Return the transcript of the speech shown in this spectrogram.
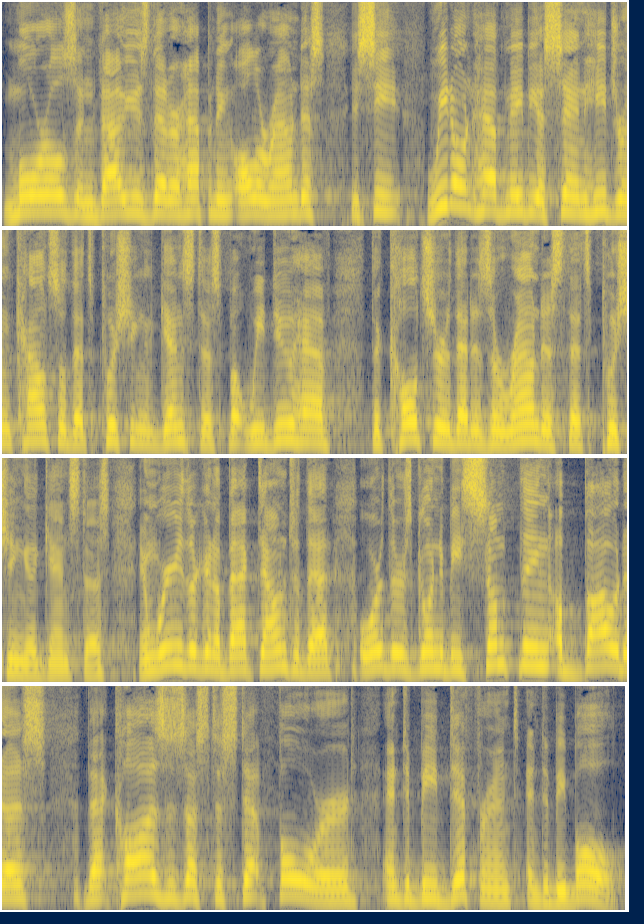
morals and values that are happening all around us. You see, we don't have maybe a Sanhedrin council that's pushing against us, but we do have the culture that is around us that's pushing against us. And we're either going to back down to that or there's going to be something about us that causes us to step forward and to be different and to be bold.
